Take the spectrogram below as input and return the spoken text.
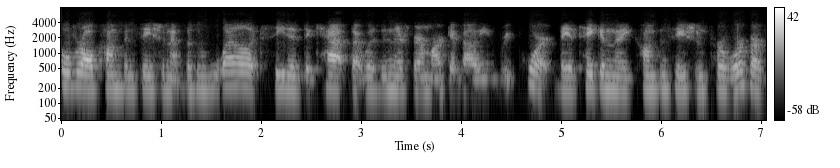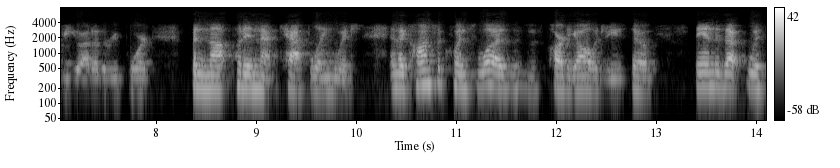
overall compensation that was well exceeded the cap that was in their fair market value report. They had taken the compensation per work RVU out of the report, but not put in that cap language. And the consequence was this is cardiology. So they ended up with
